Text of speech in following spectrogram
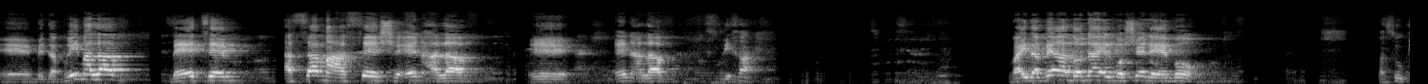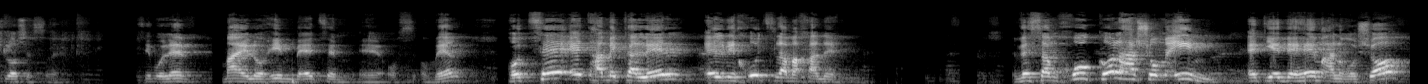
אה, מדברים עליו, בעצם עשה מעשה שאין עליו, אה, אין עליו, סליחה. וידבר אדוני אל משה לאמור פסוק 13. שימו לב מה אלוהים בעצם אה, אומר. הוצא את המקלל אל מחוץ למחנה וסמכו כל השומעים את ידיהם על ראשו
